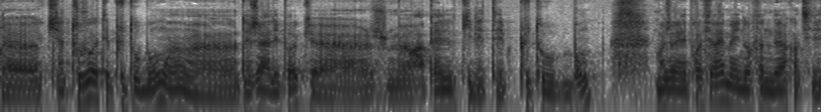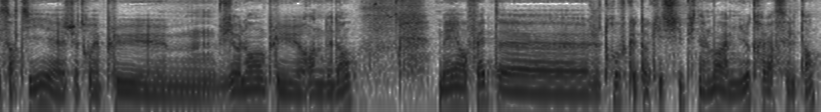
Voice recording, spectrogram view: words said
Euh, qui a toujours été plutôt bon. Hein. Euh, déjà à l'époque, euh, je me rappelle qu'il était plutôt bon. Moi, j'avais préféré Mind of Thunder quand il est sorti. Je le trouvais plus hum, violent, plus rentre dedans. Mais en fait, je trouve que Toki's Ship finalement a mieux traversé le temps.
